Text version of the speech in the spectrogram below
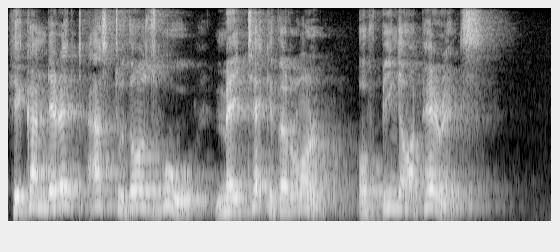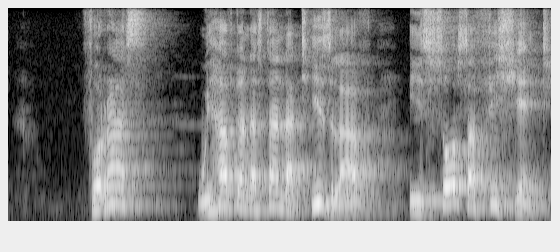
He can direct us to those who may take the role of being our parents. For us, we have to understand that His love is so sufficient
